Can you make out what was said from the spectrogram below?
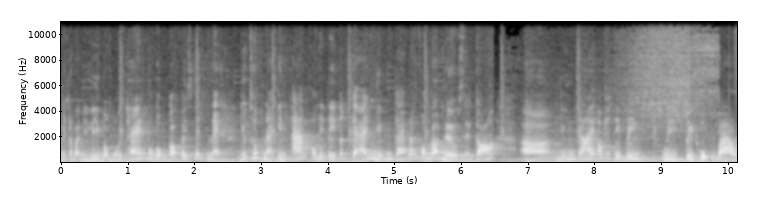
để các bạn deliver mỗi tháng bao gồm có Facebook nè, YouTube nè, in-app, OTT tất cả những cái platform đó đều sẽ có uh, những cái objective riêng đi tùy thuộc vào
